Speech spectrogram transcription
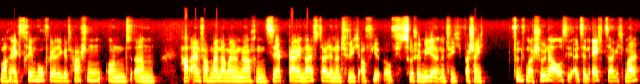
machen extrem hochwertige Taschen und ähm, hat einfach meiner Meinung nach einen sehr geilen Lifestyle, der natürlich auf, auf Social Media natürlich wahrscheinlich fünfmal schöner aussieht als in echt, sage ich mal.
